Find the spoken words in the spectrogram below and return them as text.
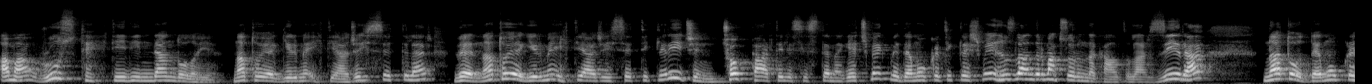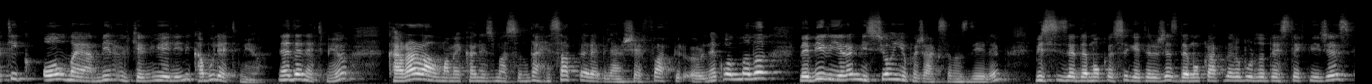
Ama Rus tehdidinden dolayı NATO'ya girme ihtiyacı hissettiler ve NATO'ya girme ihtiyacı hissettikleri için çok partili sisteme geçmek ve demokratikleşmeyi hızlandırmak zorunda kaldılar. Zira NATO demokratik olmayan bir ülkenin üyeliğini kabul etmiyor. Neden etmiyor? Karar alma mekanizmasında hesap verebilen şeffaf bir örnek olmalı ve bir yere misyon yapacaksınız diyelim. Biz size demokrasi getireceğiz, demokratları burada destekleyeceğiz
